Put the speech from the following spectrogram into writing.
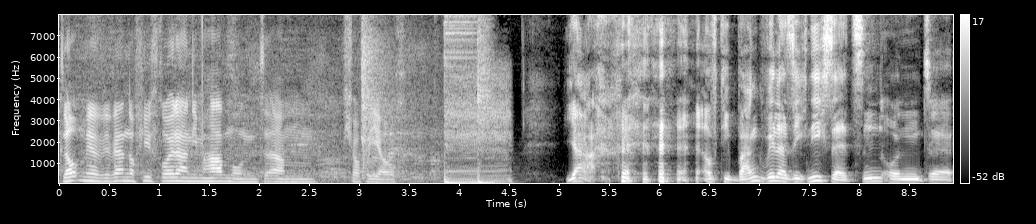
glaub mir, wir werden noch viel Freude an ihm haben und ähm, ich hoffe, ihr auch. Ja, auf die Bank will er sich nicht setzen und äh,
